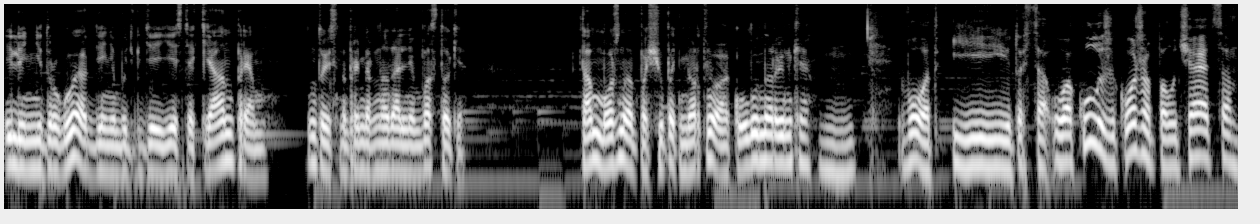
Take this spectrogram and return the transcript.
или не другой, а где-нибудь, где есть океан прям, ну, то есть, например, на Дальнем Востоке, там можно пощупать мертвую акулу на рынке. Мгм. Вот. И, то есть, а у акулы же кожа получается,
